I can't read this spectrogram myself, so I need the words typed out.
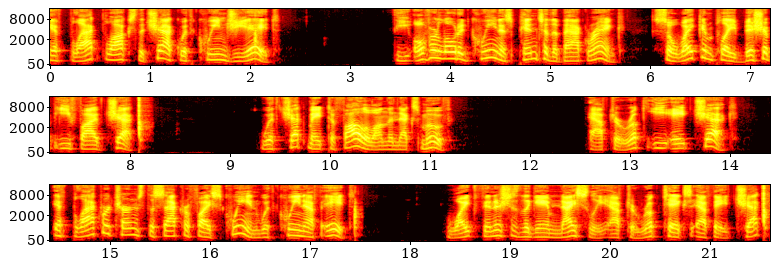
If black blocks the check with queen g8, the overloaded queen is pinned to the back rank, so white can play bishop e5 check with checkmate to follow on the next move. After rook e8 check, if black returns the sacrificed queen with queen f8, white finishes the game nicely after rook takes f8 check,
